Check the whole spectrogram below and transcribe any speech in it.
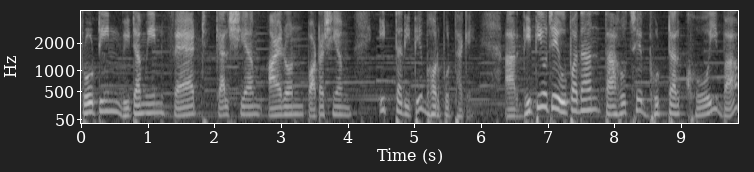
protein, vitamin, fat, calcium, iron, potassium ইত্যাদিতে ভরপুর থাকে। আর দ্বিতীয় যে উপাদান, তা হচ্ছে ভুট্টার খই বা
